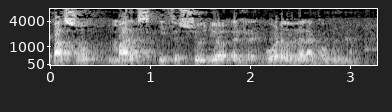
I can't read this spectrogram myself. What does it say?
paso Marx hizo suyo el recuerdo de la Comuna.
